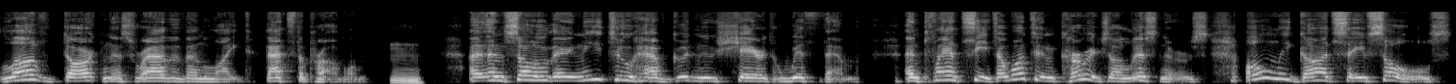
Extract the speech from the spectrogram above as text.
love darkness rather than light. That's the problem. Mm. And so they need to have good news shared with them and plant seeds. I want to encourage our listeners only God saves souls,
